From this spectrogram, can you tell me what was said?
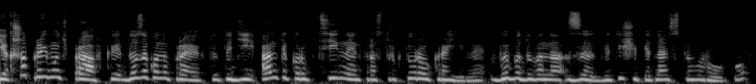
Якщо приймуть правки до законопроекту, тоді антикорупційна інфраструктура України, вибудована з 2015 року,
